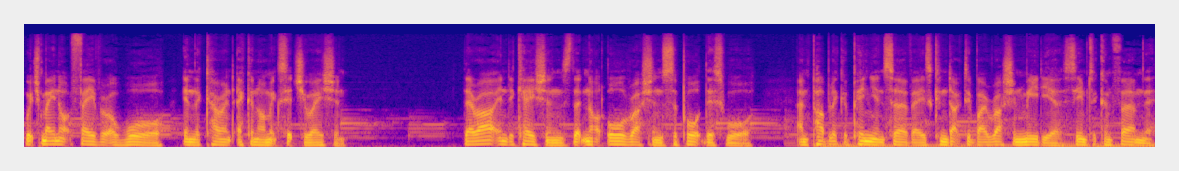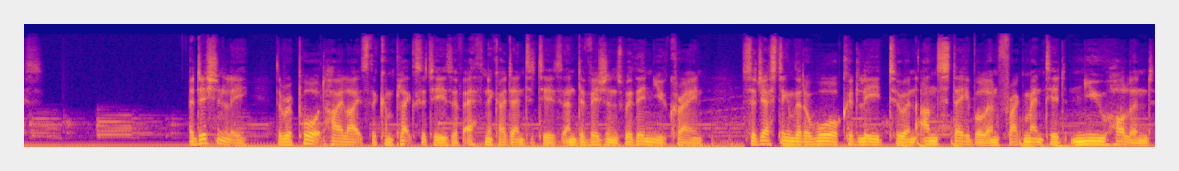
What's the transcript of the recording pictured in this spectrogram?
which may not favor a war in the current economic situation. There are indications that not all Russians support this war, and public opinion surveys conducted by Russian media seem to confirm this. Additionally, the report highlights the complexities of ethnic identities and divisions within Ukraine, suggesting that a war could lead to an unstable and fragmented New Holland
